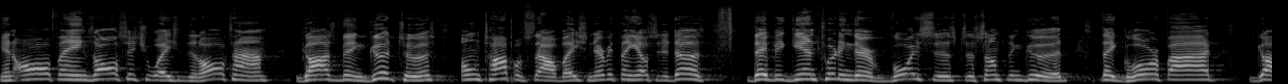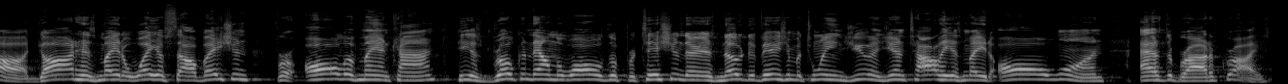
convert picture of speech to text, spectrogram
In all things, all situations, at all time, God's been good to us. On top of salvation, everything else that He does, they begin putting their voices to something good. They glorified God. God has made a way of salvation for all of mankind. He has broken down the walls of partition. There is no division between Jew and Gentile. He has made all one as the bride of Christ.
